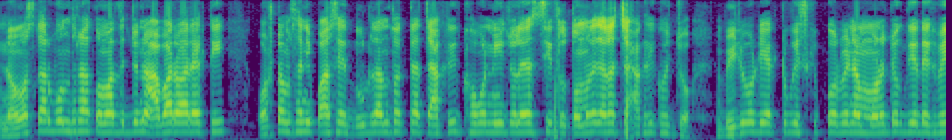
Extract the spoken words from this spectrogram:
নমস্কার বন্ধুরা তোমাদের জন্য আবারও আর একটি অষ্টম শ্রেণি পাশে দুর্দান্ত একটা চাকরির খবর নিয়ে চলে এসেছি। তো তোমরা যারা চাকরি খুঁজছো, ভিডিওটি একটু স্কিপ করবে না, মনোযোগ দিয়ে দেখবে।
